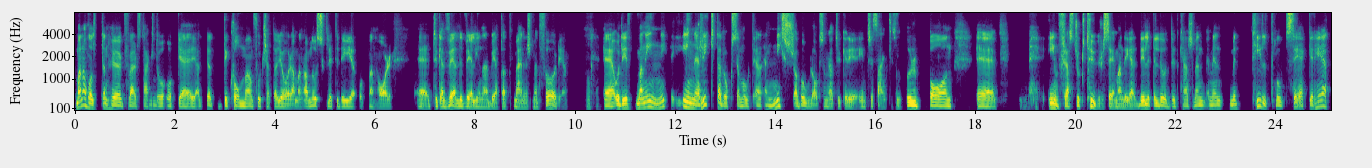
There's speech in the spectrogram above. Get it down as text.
man har hållit en hög förvärvstakt mm. och, och eh, det kommer man fortsätta göra. Man har muskler till det och man har, eh, tycker jag, väldigt väl inarbetat management för det. Okay. Eh, och det, man är in, inriktad också mot en, en, nisch av bolag som jag tycker är intressant. Liksom urban eh, infrastruktur, säger man det. Det är lite luddigt kanske, men, men med tilt mot säkerhet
